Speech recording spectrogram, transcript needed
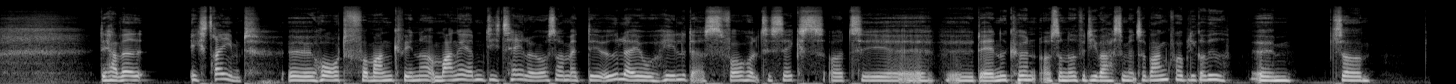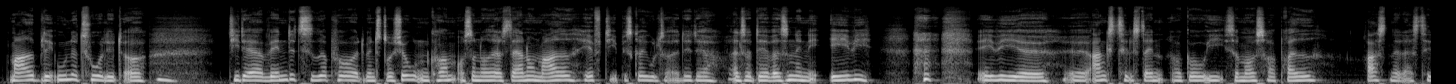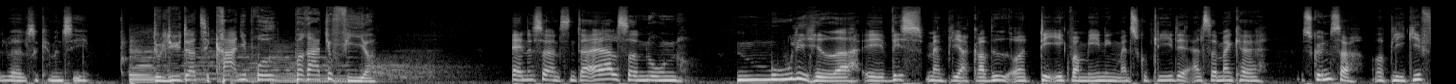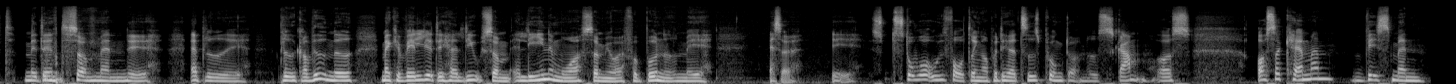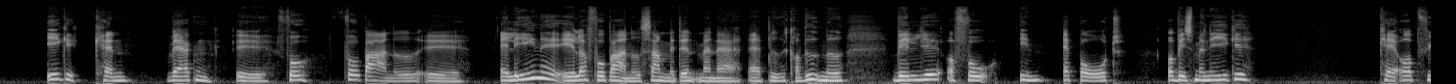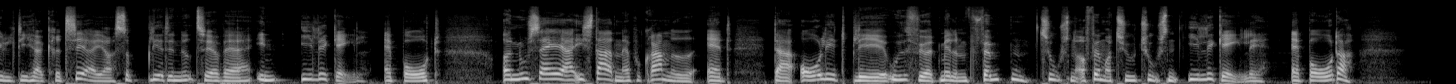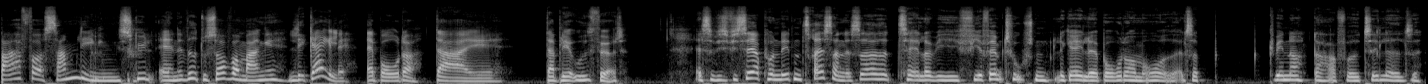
det har været ekstremt øh, hårdt for mange kvinder, og mange af dem, de taler jo også om, at det ødelagde jo hele deres forhold til sex og til øh, øh, det andet køn og sådan noget, for de var simpelthen så bange for at blive gravid. Øh, så meget blev unaturligt, og mm de der ventetider på, at menstruationen kom og sådan noget, altså der er nogle meget hæftige beskrivelser af det der. Altså det har været sådan en evig, evig øh, øh, angsttilstand at gå i, som også har præget resten af deres tilværelse, kan man sige. Du lytter til Kranjebrud på Radio 4. Anne Sørensen, der er altså nogle muligheder, øh, hvis man bliver gravid, og det ikke var meningen, man skulle blive det. Altså man kan skynde sig at blive gift med den, som man øh, er blevet, øh, blevet gravid med. Man kan vælge det her liv som alenemor, som jo er forbundet med altså, øh, store udfordringer på det her tidspunkt, og noget skam også. Og så kan man, hvis man ikke kan hverken øh, få, få barnet øh, alene eller få barnet sammen med den, man er, er blevet gravid med, vælge at få en abort. Og hvis man ikke kan opfylde de her kriterier, så bliver det nødt til at være en illegal abort. Og nu sagde jeg i starten af programmet, at der årligt blev udført mellem 15.000 og 25.000 illegale aborter. Bare for sammenligningens skyld, Anne, ved du så, hvor mange legale aborter, der, øh, der bliver udført? Altså hvis vi ser på 1960'erne, så taler vi 4-5.000 legale aborter om året, altså kvinder, der har fået tilladelse.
